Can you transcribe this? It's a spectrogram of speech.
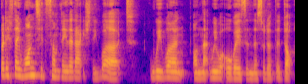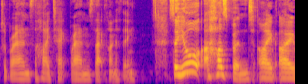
But if they wanted something that actually worked, we weren't on that. We were always in the sort of the doctor brands, the high tech brands, that kind of thing. So your husband, I, I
